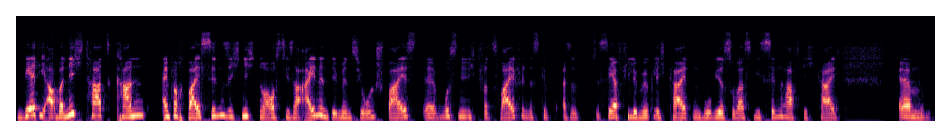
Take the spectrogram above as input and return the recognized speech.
Wer die aber nicht hat, kann einfach weil Sinn sich nicht nur aus dieser einen Dimension speist, äh, muss nicht verzweifeln. Es gibt also sehr viele Möglichkeiten, wo wir sowas wie Sinnhaftigkeit ähm,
